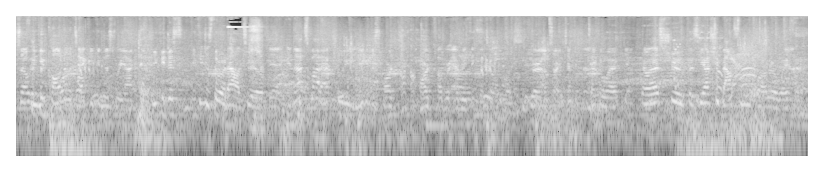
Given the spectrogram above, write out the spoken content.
So if you call no attack, you can just react to it. You can just you can just throw it out too. Yeah, in that spot actually, you can just hard hard cover everything but was. Or I'm sorry, Temple. Take away. Yeah. No, that's true because he actually bounced a little farther away from it.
